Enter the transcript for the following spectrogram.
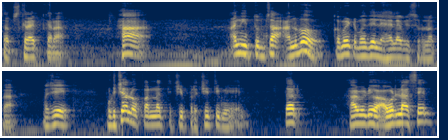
सबस्क्राईब करा. हां आणि तुमचा अनुभव कमेंटमध्ये लिहायला विसरू नका. म्हणजे पुढच्या लोकांना त्याची प्रचिती मिळेल. तर हा व्हिडिओ आवडला असेल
